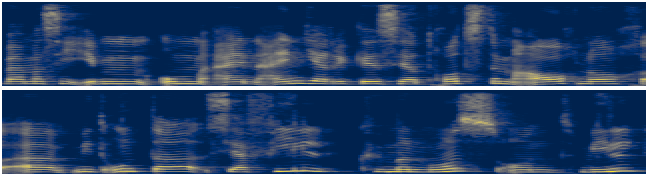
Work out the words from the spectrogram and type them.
weil man sich eben um ein Einjähriges ja trotzdem auch noch äh, mitunter sehr viel kümmern muss und will.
